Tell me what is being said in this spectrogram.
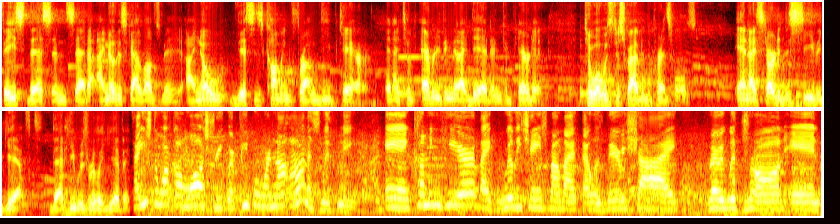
faced this and said, I know this guy loves me. I know this is coming from deep care. And I took everything that I did and compared it to what was described in the principles. And I started to see the gift that he was really giving. I used to work on Wall Street where people were not honest with me. And coming here, like, really changed my life. I was very shy, very withdrawn, and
